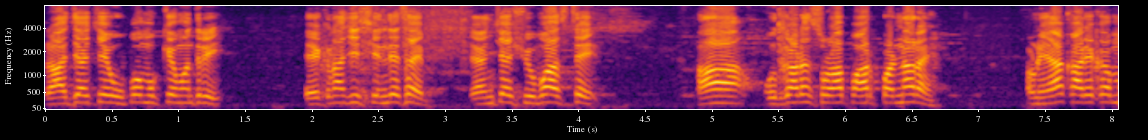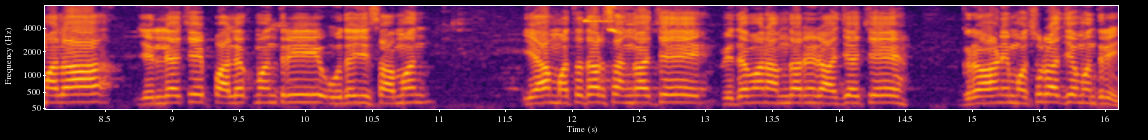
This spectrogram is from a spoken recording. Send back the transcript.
राज्याचे उपमुख्यमंत्री एकनाथजी शिंदेसाहेब यांच्या शुभ हस्ते हा उद्घाटन सोहळा पार पडणार आहे. पण या कार्यक्रमाला जिल्ह्याचे पालकमंत्री उदयजी सामंत या मतदारसंघाचे विद्यमान आमदार आणि राज्याचे गृह आणि महसूल राज्यमंत्री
